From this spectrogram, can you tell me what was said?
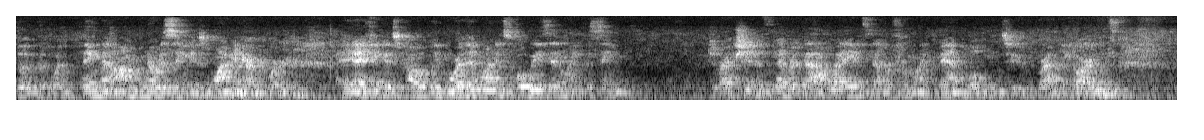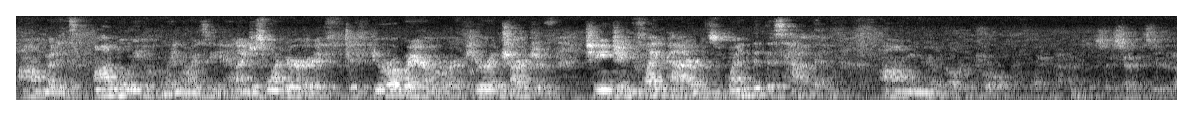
the, the one thing that I'm noticing is one airport. I, I think it's probably more than one, it's always in like the same direction, it's never that way, it's never from like Van Holten to Bradley Gardens. Um, but it's unbelievably noisy, and I just wonder if, if you're aware, or if you're in charge of changing flight patterns, when did this happen? Um, have no control over flight patterns, as I said, it's either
